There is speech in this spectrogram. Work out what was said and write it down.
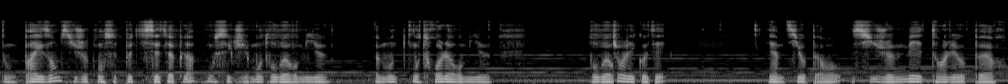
Donc par exemple si je prends ce petit setup là où c'est que j'ai mon drawer au milieu, euh, mon contrôleur au milieu, drawer sur les côtés et un petit hopper haut, si je mets dans les hoppers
